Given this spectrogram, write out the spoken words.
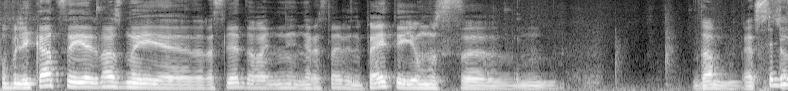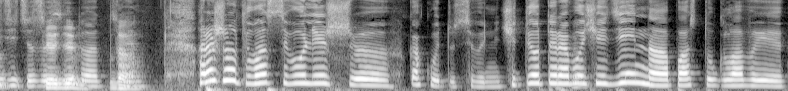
публикации разные, расследования, не расследования, пētījumus. Да, это Следите за следим. ситуацией. Да. Хорошо, вот у вас всего лишь, э, какой тут сегодня, четвертый рабочий день на посту главы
